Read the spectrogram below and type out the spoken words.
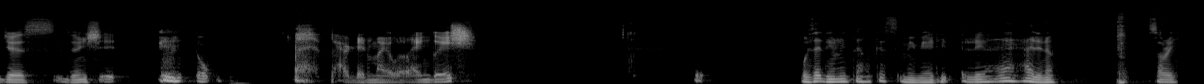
just doing shit oh pardon my language was that the only time because maybe i did earlier eh, i don't know sorry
